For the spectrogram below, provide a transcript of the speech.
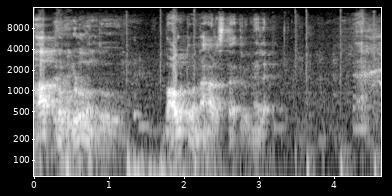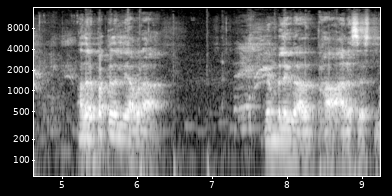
ಮಹಾಪ್ರಭುಗಳು ಒಂದು ಬಾವುಟವನ್ನು ಹಾರಿಸ್ತಾ ಇದ್ರು ಮೇಲೆ. ಅದರ ಪಕ್ಕದಲ್ಲಿ ಅವರ ಬೆಂಬಲಿಗರಾದಂತಹ ಆರ್ ಎಸ್ ಎಸ್ನ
